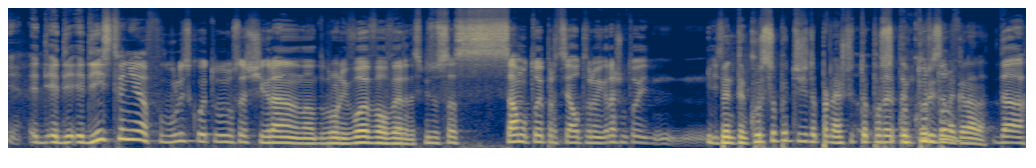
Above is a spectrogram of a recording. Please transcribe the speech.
Е, еди- единственият футболист, който усещаш играе на, добро ниво е Валверде. Смисъл, само той през цялото време играше, но той... И Бентанкур се опитваше да прави нещо и той после контури за награда. Да,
